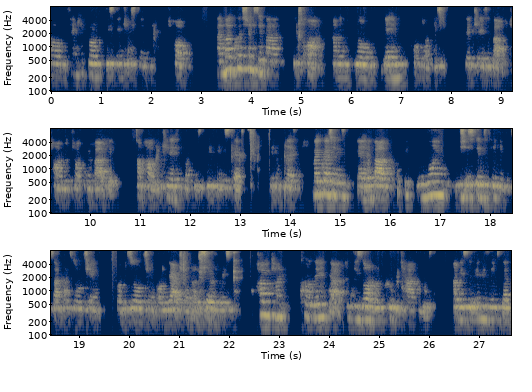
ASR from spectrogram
Um, thank you for this interesting talk. And my question is about the time. I mean, your main point of this lecture is about time. We're talking about it somehow the kinetic of these different steps taking place. My question is uh, about knowing which steps taking, for absorption or desorption or reaction on the surface, how you can correlate that to design or improve the catalyst. I mean, is there anything that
